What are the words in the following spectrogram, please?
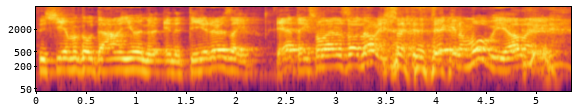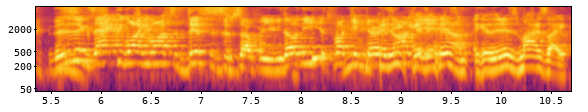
did she ever go down on you in the in the theater? It's like, yeah, thanks for letting us all know. He sucked his dick in a movie. Yo. Like, this is exactly why he wants to distance himself from you. You don't need his fucking dirty because in his because in his mind, it's like,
